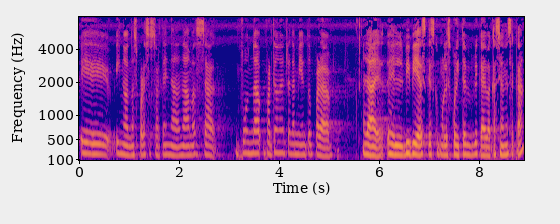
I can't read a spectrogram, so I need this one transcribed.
eh, y no, no es para asustarte ni nada, nada más, o sea, fue una parte de un entrenamiento para la, el BBS, que es como la escuelita bíblica de vacaciones acá,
